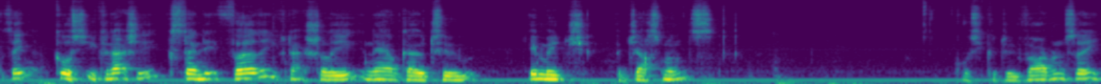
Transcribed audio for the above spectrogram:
I think of course you can actually extend it further. You can actually now go to image adjustments. Of course you could do vibrancy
